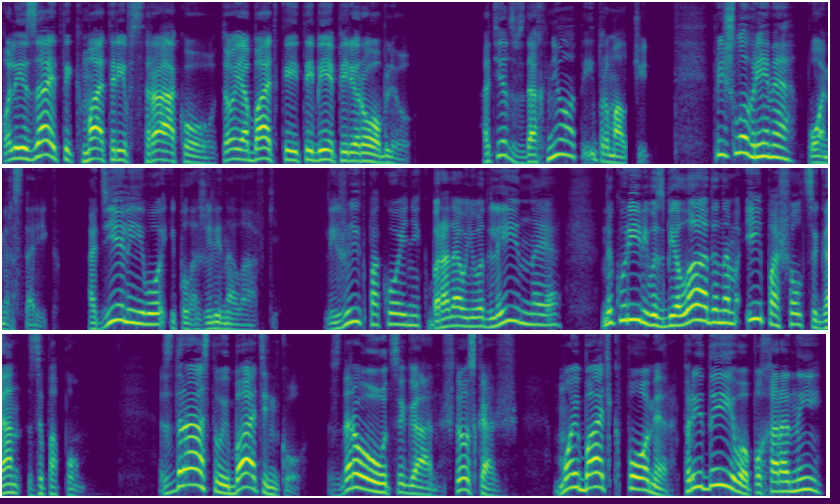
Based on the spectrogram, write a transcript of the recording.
Полезай ты к матери в страку, то я батька и тебе перероблю. Отец вздохнет и промолчит. Пришло время, помер старик. Одели его и положили на лавки. Лежит покойник, борода у него длинная, накурили в избе ладаном, и пошел цыган за попом. «Здравствуй, батеньку!» «Здорово, цыган, что скажешь?» «Мой батька помер, приды его, похороны».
